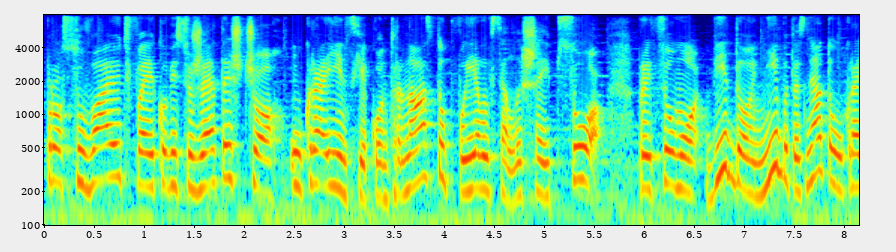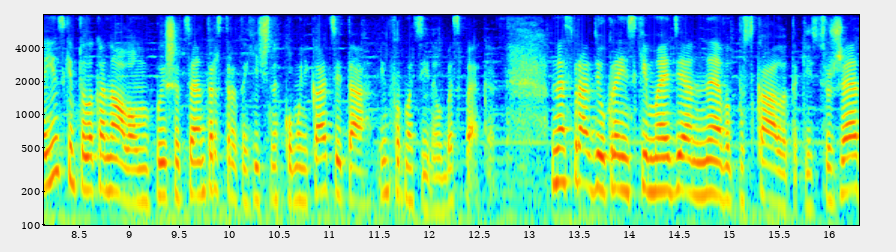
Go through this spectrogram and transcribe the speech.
просувають фейкові сюжети, що український контрнаступ виявився лише ІПСО. При цьому відео нібито знято українським телеканалом. Пише центр стратегічних комунікацій та інформаційної безпеки. Насправді українські медіа не випускали такий сюжет.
